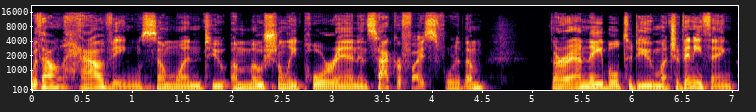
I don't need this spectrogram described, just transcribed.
without having someone to emotionally pour in and sacrifice for them, they're unable to do much of anything,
